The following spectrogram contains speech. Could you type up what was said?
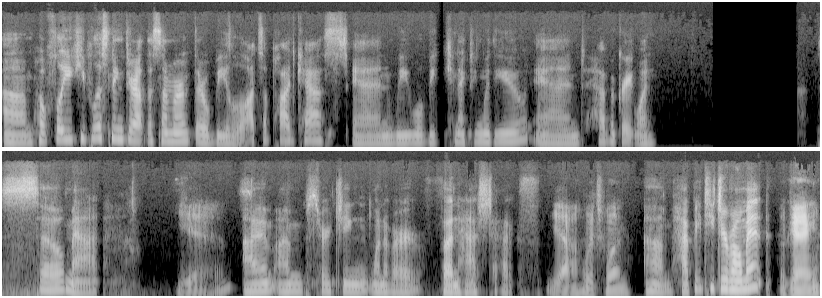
um, hopefully, you keep listening throughout the summer. There will be lots of podcasts, and we will be connecting with you. And have a great one. So, Matt, yeah I'm I'm searching one of our fun hashtags. yeah which one Um, happy teacher moment, okay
